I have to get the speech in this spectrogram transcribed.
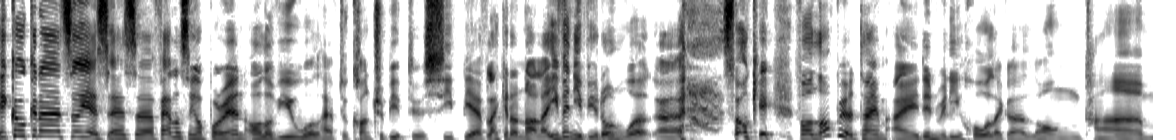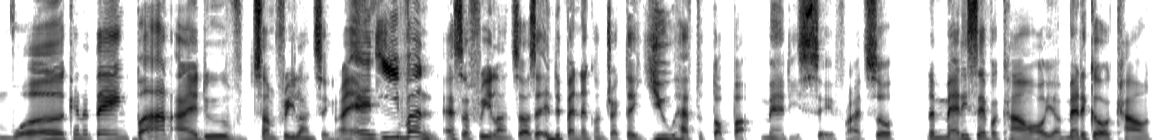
Hey Coconut, so yes, as a fellow Singaporean, all of you will have to contribute to CPF, like it or not. Like even if you don't work, uh, so okay. For a long period of time, I didn't really hold like a long term work kind of thing, but I do some freelancing, right? And even as a freelancer, as an independent contractor, you have to top up MediSave, right? So the MediSave account or your medical account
